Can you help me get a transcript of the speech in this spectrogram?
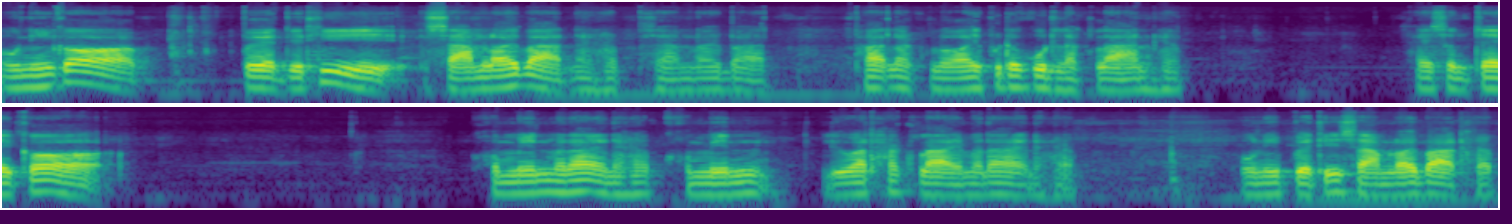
องค์นี้ก็เปิดอยู่ที่สามร้อยบาทนะครับสามร้อยบาท พระหลักร้อย พุทธคุณหลักล้านครับ ใครสนใจก็คอมเมนต์มาได้นะครับ คอมเมนต์หรือว่าทักไลน์มาได้นะครับ องค์นี้เปิดที่สามร้อยบาทครับ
